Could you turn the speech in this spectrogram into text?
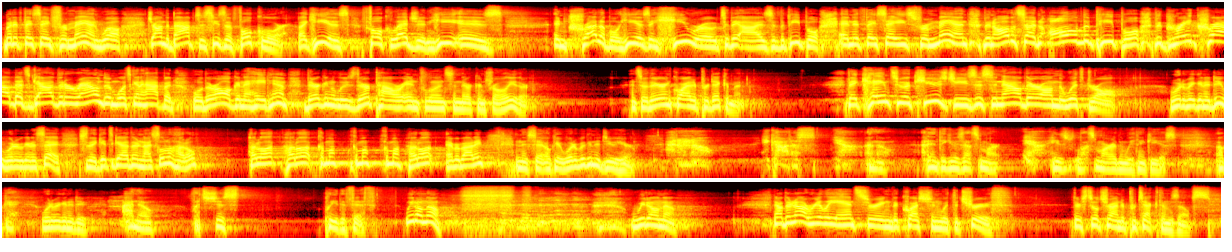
But if they say for man, well, John the Baptist, he's a folklore. Like he is folk legend. He is incredible. He is a hero to the eyes of the people. And if they say he's from man, then all of a sudden, all of the people, the great crowd that's gathered around him, what's going to happen? Well, they're all going to hate him. They're going to lose their power, influence, and their control either. And so they're in quite a predicament. They came to accuse Jesus, and now they're on the withdrawal. What are we going to do? What are we going to say? So they get together, in a nice little huddle. Huddle up, huddle up, come on, come on, come on, huddle up, everybody. And they say, okay, what are we going to do here? I don't know. He got us. Yeah, I know. I didn't think he was that smart. Yeah, he's a lot smarter than we think he is. Okay, what are we going to do? I know. Let's just plead the fifth. We don't know. we don't know. Now, they're not really answering the question with the truth. They're still trying to protect themselves.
